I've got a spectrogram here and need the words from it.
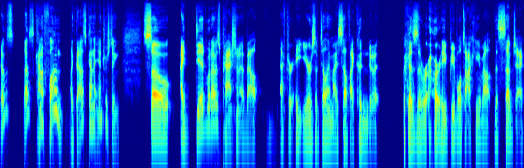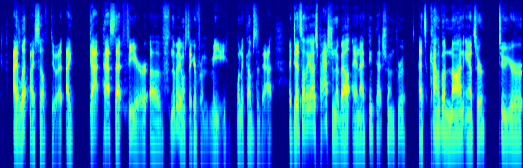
it was that was kind of fun. Like that was kind of interesting. So I did what I was passionate about after eight years of telling myself I couldn't do it because there were already people talking about the subject. I let myself do it. I got past that fear of nobody wants to hear from me when it comes to that. I did something I was passionate about, and I think that shone through. That's kind of a non-answer to your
